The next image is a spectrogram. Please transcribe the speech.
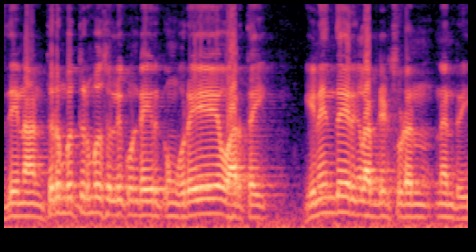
இதை நான் திரும்ப திரும்ப சொல்லிக்கொண்டே இருக்கும் ஒரே வார்த்தை. இணைந்தே இருங்கள் அப்டேட்ஸுடன் நன்றி.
